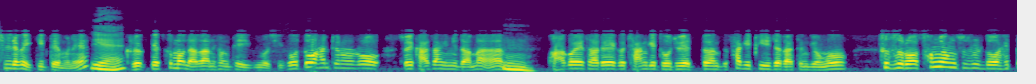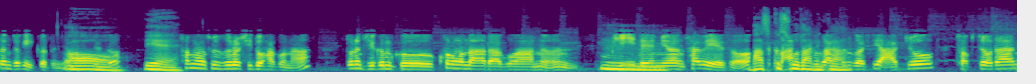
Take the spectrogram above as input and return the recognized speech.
실력이 있기 때문에 예. 그렇게 숨어 나가는 형태인 것이고 또 한편으로 저희 가상입니다만 음. 과거의 사례 그 장기 도주했던 그 사기 피의자 같은 경우 스스로 성형 수술도 했던 적이 있거든요. 그래서 어. 예. 성형 수술을 시도하거나 또는 지금 그 코로나라고 하는 음. 비대면 사회에서 마스크 다니까. 같은 것이 아주 적절한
